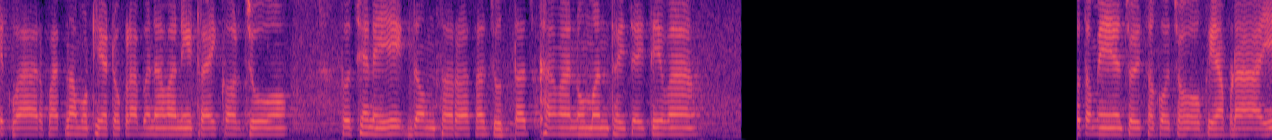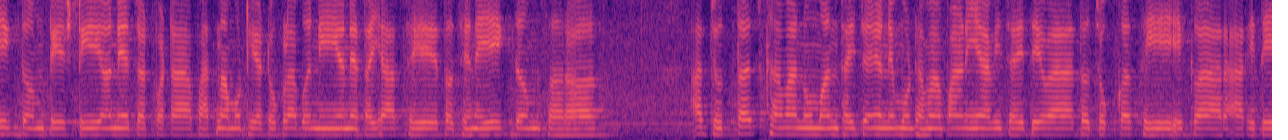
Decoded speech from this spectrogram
એકવાર ભાતના મુઠિયા ઢોકળા બનાવવાની ટ્રાય કરજો. તો છે ને એકદમ સરસ, આ જોતાં જ ખાવાનું મન થઈ જાય તેવા. તમે જોઈ શકો છો કે આપણા એકદમ ટેસ્ટી અને ચટપટા ભાતના મુઠિયા ઢોકળા બની અને તૈયાર છે. તો છે ને એકદમ સરસ. આ જોતાં જ ખાવાનું મન થઈ જાય અને મોઢામાં પાણી આવી જાય તેવા. તો ચોક્કસથી એકવાર આ રીતે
